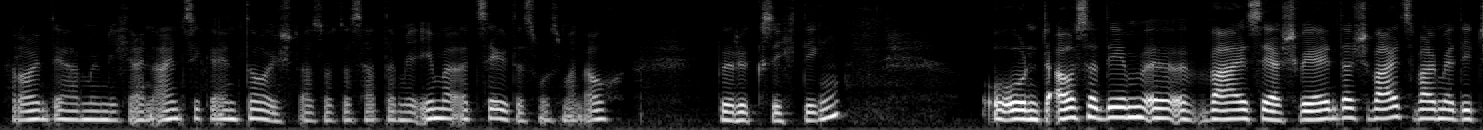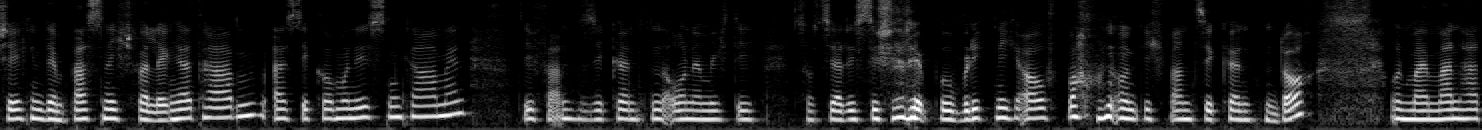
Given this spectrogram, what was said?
Freunde haben ihn nicht ein einziger enttäuscht. Also das hat er mir immer erzählt. Das muss man auch berücksichtigen. Und außerdem äh, war es sehr schwer in der Schweiz, weil mir die Tschechen den Pass nicht verlängert haben, als die Kommunisten kamen. Sie fanden, sie könnten ohne mich die Sozialistische Republik nicht aufbauen und ich fand, sie könnten doch. Und mein Mann hat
